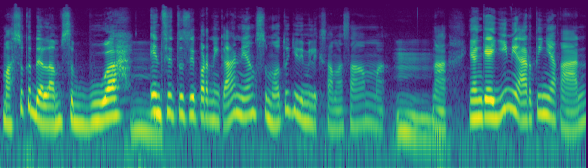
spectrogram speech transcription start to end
masuk ke dalam sebuah Hmm. institusi pernikahan yang semua tuh jadi milik sama-sama Hmm. Nah, yang kayak gini artinya kan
